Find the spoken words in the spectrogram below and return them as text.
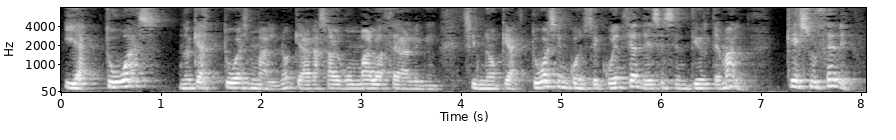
y actúas, no que actúes mal, ¿no? que hagas algo malo hacia alguien, sino que actúas en consecuencia de ese sentirte mal. ¿Qué sucede?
